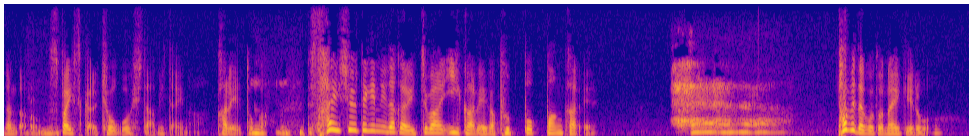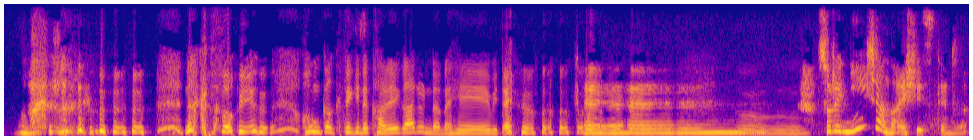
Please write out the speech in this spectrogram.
なんだろうスパイスから調合したみたいなカレーとか。で最終的にだから一番いいカレーがプッポッパンカレー。へえ。食べたことないけど。なんかそういう本格的なカレーがあるんだな、へーみたいな。へえ。うんうん。それ2じゃないシステム。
